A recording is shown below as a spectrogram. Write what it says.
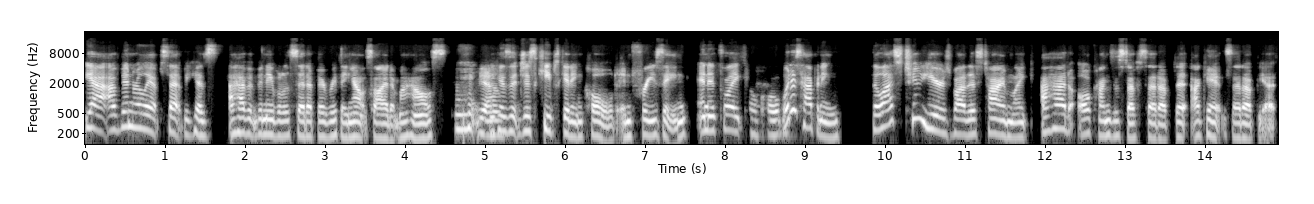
Yeah, I've been really upset because I haven't been able to set up everything outside at my house yeah. because it just keeps getting cold and freezing. And it's like, so what is happening? The last two years by this time, like I had all kinds of stuff set up that I can't set up yet.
